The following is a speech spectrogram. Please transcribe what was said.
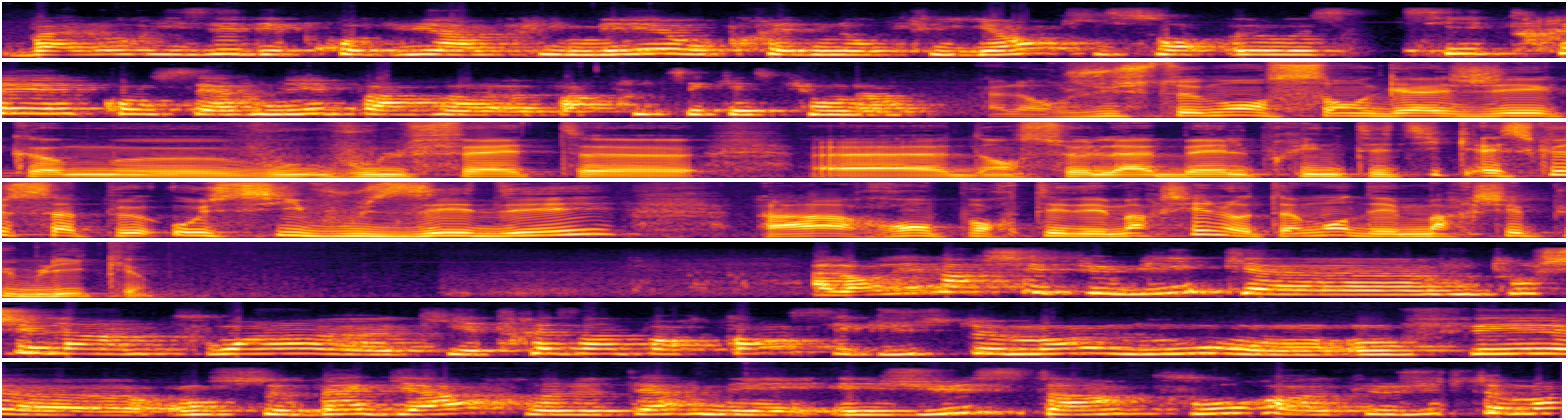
valoriser des produits imprimés auprès de nos clients qui sont eux aussi très concernés par, euh, par toutes ces questions-là. Alors justement, s'engager comme euh, vous, vous, le faites dans ce label Printetic, est-ce que ça peut aussi vous aider à remporter des marchés, notamment des marchés publics? Alors les marchés publics, euh, vous touchez là un point euh, qui est très important, c'est que justement nous on, fait, euh, on se bagarre, le terme est, juste, hein, pour que justement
